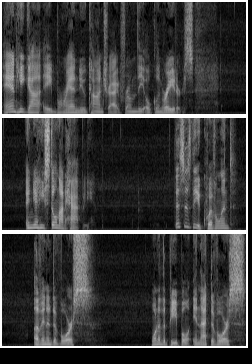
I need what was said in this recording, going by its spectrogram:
and he got a brand new contract from the Oakland Raiders. And yet he's still not happy this is the equivalent of in a divorce. One of the people in that divorce,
